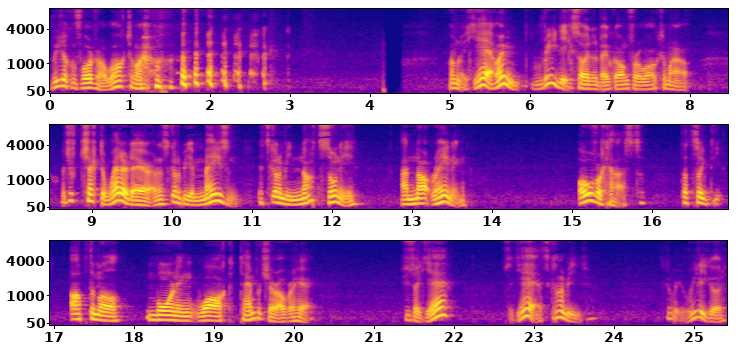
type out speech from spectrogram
Really looking forward to our walk tomorrow. I'm like, Yeah, I'm really excited about going for a walk tomorrow. I just checked the weather there and it's going to be amazing. It's going to be not sunny and not raining. Overcast. That's like the optimal morning walk temperature over here. She's like, Yeah? She's like, Yeah, it's to be it's gonna be really good.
